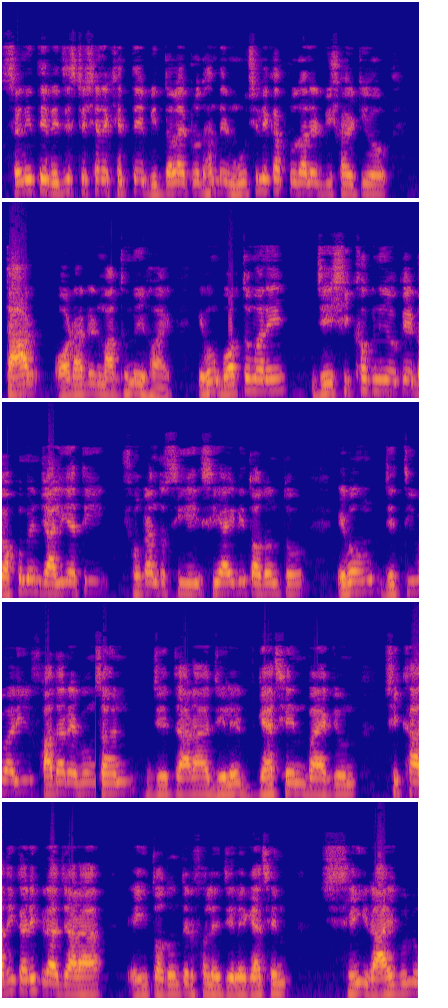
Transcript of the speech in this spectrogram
শ্রেণীতে রেজিস্ট্রেশনের ক্ষেত্রে বিদ্যালয় প্রধানদের মুচলেখা প্রদানের বিষয়টিও তার অর্ডারের মাধ্যমেই হয় এবং বর্তমানে যে শিক্ষক নিয়োগে ডকুমেন্ট জালিয়াতি সংক্রান্ত সিআইডি তদন্ত এবং যে তিওয়ারি ফাদার এবং সান যে যারা জেলে গেছেন বা একজন শিক্ষা আধিকারিকরা যারা এই তদন্তের ফলে জেলে গেছেন, সেই রায়গুলো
